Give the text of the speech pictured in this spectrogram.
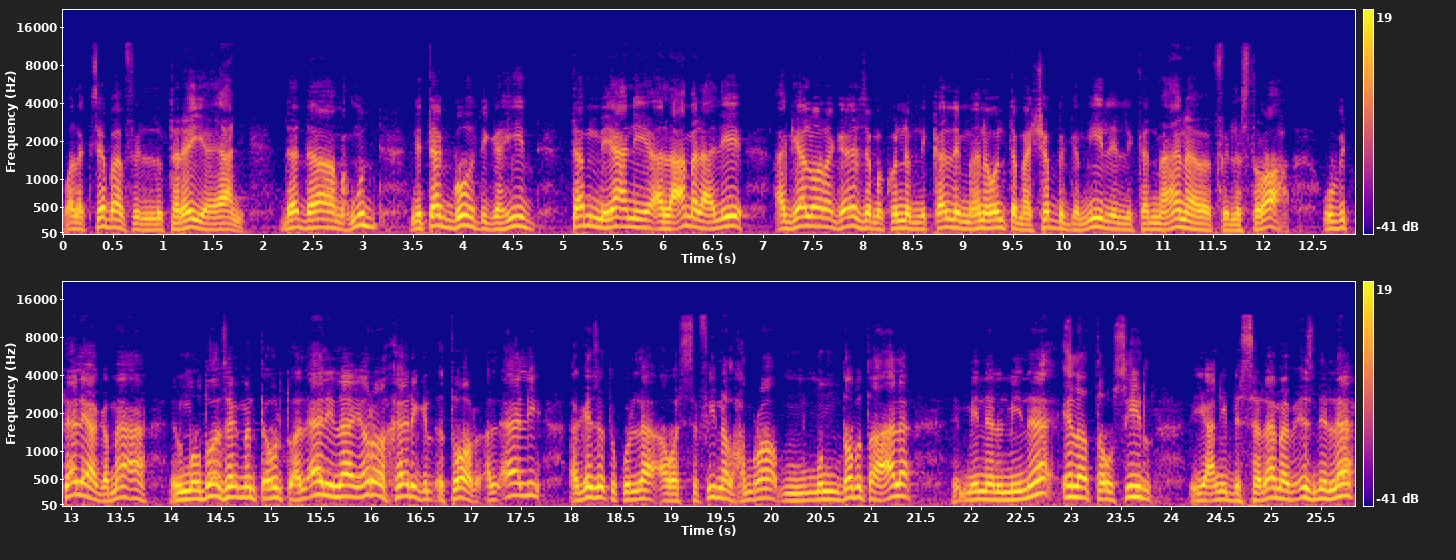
ولا كسبها في اللوترية يعني. ده ده محمود نتاج جهد جهيد تم يعني العمل عليه أجيال ورا أجيال زي ما كنا بنتكلم أنا وأنت مع الشاب الجميل اللي كان معانا في الاستراحة. وبالتالي يا جماعة الموضوع زي ما أنت قلت الاهلي لا يرى خارج الإطار. الاهلي أجهزته كلها أو السفينة الحمراء منضبطة على من الميناء إلى توصيل يعني بالسلامة بإذن الله.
